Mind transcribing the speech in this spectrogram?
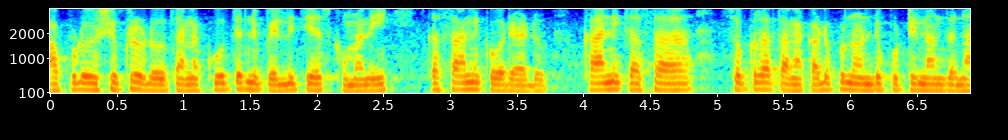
అప్పుడు శుక్రుడు తన కూతుర్ని పెళ్ళి చేసుకోమని కసాన్ని కోరాడు. కానీ కస శుక్ర తన కడుపు నుండి పుట్టినందున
